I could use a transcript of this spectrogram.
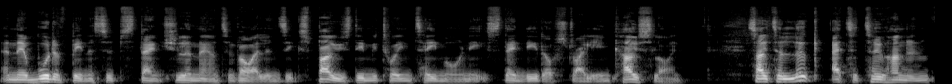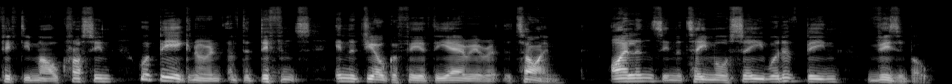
and there would have been a substantial amount of islands exposed in between Timor and the extended Australian coastline. So to look at a 250 mile crossing would be ignorant of the difference in the geography of the area at the time. Islands in the Timor Sea would have been visible.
